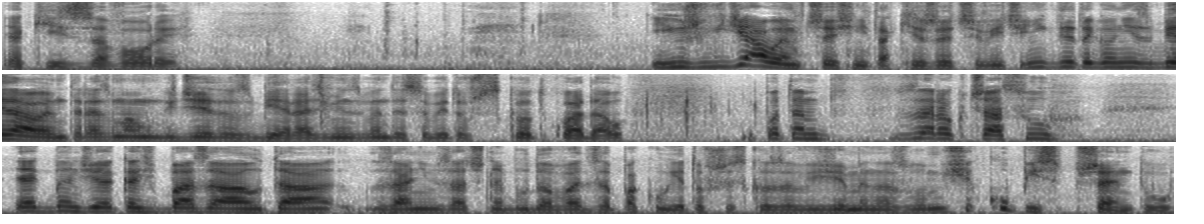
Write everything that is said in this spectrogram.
jakieś zawory. I już widziałem wcześniej takie rzeczy, wiecie, nigdy tego nie zbierałem. Teraz mam gdzie to zbierać, więc będę sobie to wszystko odkładał. I potem za rok czasu, jak będzie jakaś baza auta, zanim zacznę budować, zapakuję to wszystko, zawieziemy na złom i się kupi sprzętu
